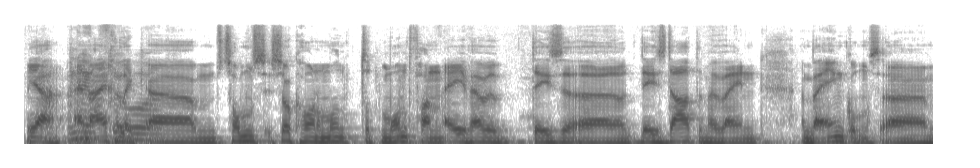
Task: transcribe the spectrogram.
Ja, En eigenlijk ehm, soms is het ook gewoon een mond tot mond van... Hey, we hebben deze, eh, deze datum hebben wij een, een bijeenkomst ehm,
